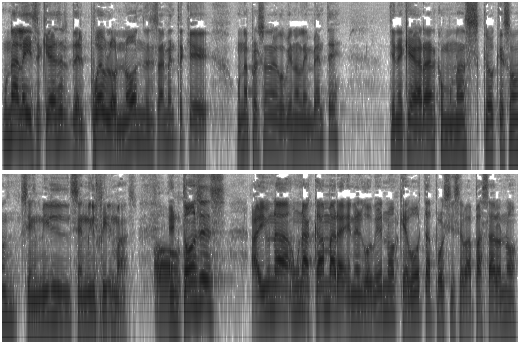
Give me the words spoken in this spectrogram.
una ley se quiere hacer del pueblo, no necesariamente que una persona del gobierno la invente, tiene que agarrar como unas, creo que son 100 mil firmas. Oh. Entonces, hay una, una cámara en el gobierno que vota por si se va a pasar o no.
